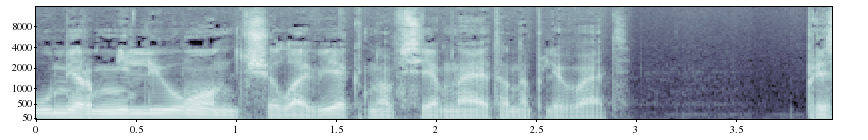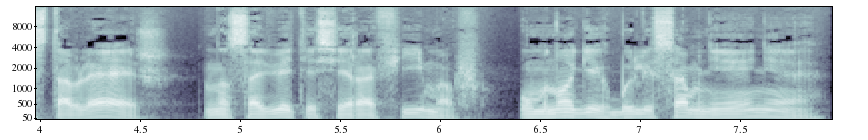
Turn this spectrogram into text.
умер миллион человек, но всем на это наплевать. Представляешь, на совете Серафимов у многих были сомнения,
